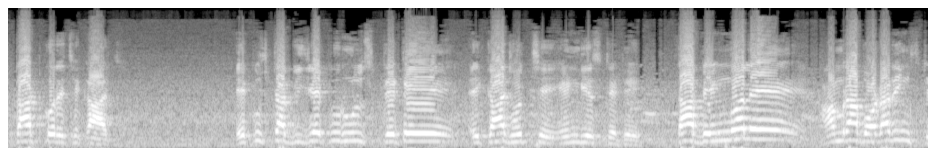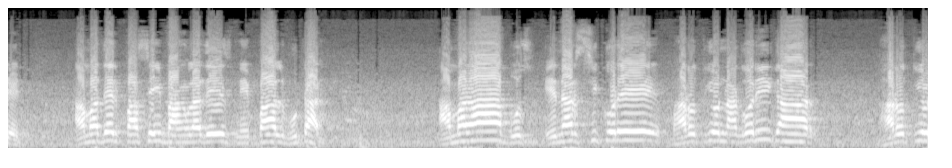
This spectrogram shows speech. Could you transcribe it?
স্টার্ট করেছে কাজ। একুশটা বিজেপি রুল স্টেটে এই কাজ হচ্ছে এনডিএ স্টেটে তা বেঙ্গলে আমরা বর্ডারিং স্টেট আমাদের পাশেই বাংলাদেশ, নেপাল, ভুটান। আমরা এনআরসি করে ভারতীয় নাগরিক আর ভারতীয়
